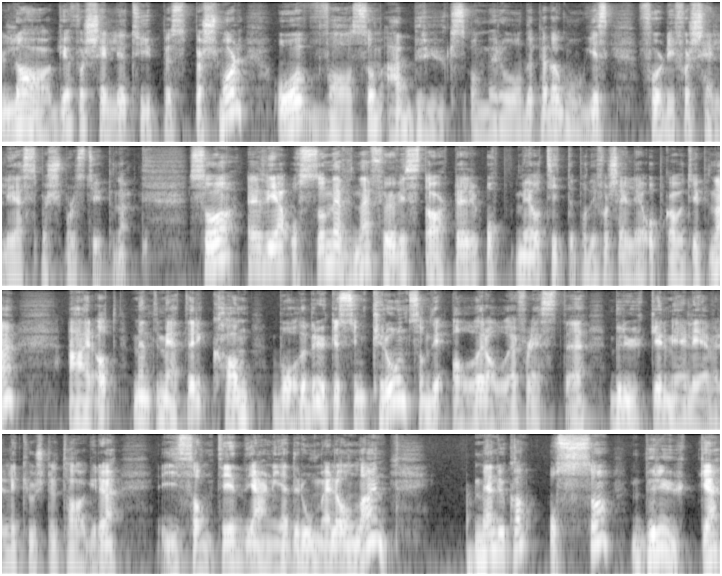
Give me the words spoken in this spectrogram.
lage forskjellige typer spørsmål og hva som er bruksområdet pedagogisk for de forskjellige spørsmålstypene. Så eh, vil jeg også nevne, før vi starter opp med å titte på de forskjellige oppgavetypene, er at Mentimeter kan både brukes synkront, som de aller, aller fleste bruker med elever eller kursdeltagere i samtid, gjerne i et rom eller online. Men du kan også bruke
